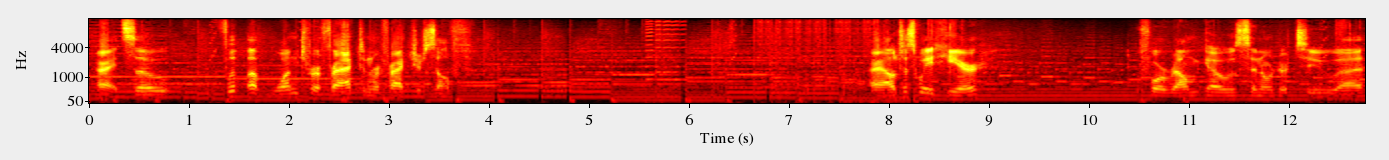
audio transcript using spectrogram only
Alright, so flip up one to refract and refract yourself. Alright, I'll just wait here before Relm goes in order to uh,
